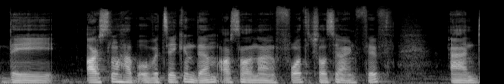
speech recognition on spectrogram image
they Arsenal have overtaken them. Arsenal are now in fourth, Chelsea are in fifth and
